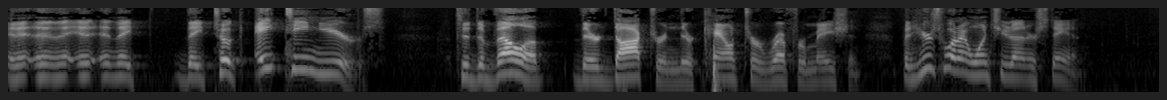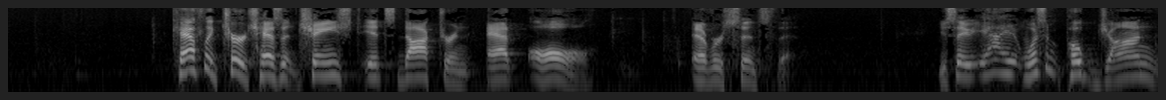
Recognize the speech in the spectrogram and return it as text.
And, and, and they, they took 18 years to develop their doctrine, their counter Reformation. But here's what I want you to understand Catholic Church hasn't changed its doctrine at all ever since then. You say, yeah, it wasn't Pope John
